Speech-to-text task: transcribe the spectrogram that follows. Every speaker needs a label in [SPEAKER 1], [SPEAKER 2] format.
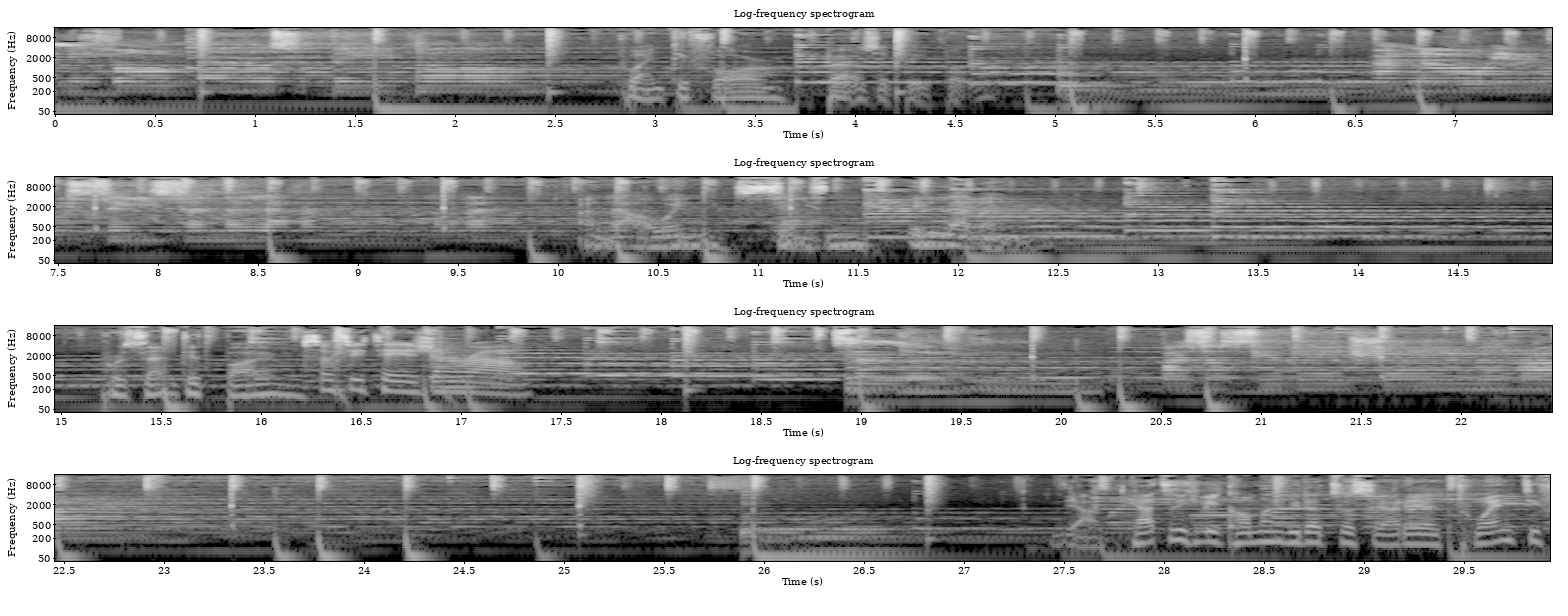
[SPEAKER 1] 24 Börse People.
[SPEAKER 2] 24 Börse People.
[SPEAKER 1] Allowing season 11. 11.
[SPEAKER 2] Allowing Season 11. Presented by
[SPEAKER 3] Société Générale.
[SPEAKER 2] Ja, herzlich willkommen wieder zur Serie 24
